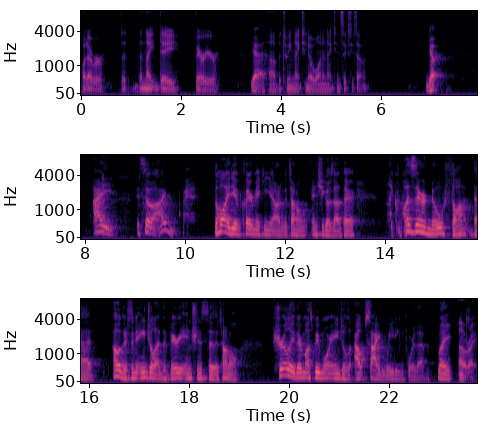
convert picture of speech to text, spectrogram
whatever, the the night and day barrier Yeah. uh, between 1901 and 1967. Yep. I so I the whole idea of Claire making it out of the tunnel and she goes out there, like was there no thought that oh there's an angel at the very entrance to the tunnel. Surely there must be more angels outside waiting for them. Like Oh right.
